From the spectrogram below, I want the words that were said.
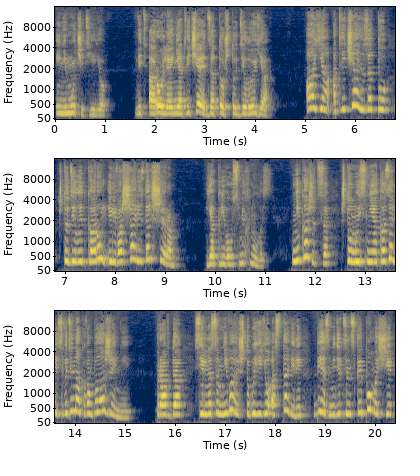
и не мучить ее». Ведь Аролия не отвечает за то, что делаю я. А я отвечаю за то, что делает король или Вашари с Дальшером. Я криво усмехнулась. Не кажется, что мы с ней оказались в одинаковом положении. Правда, сильно сомневаюсь, чтобы ее оставили без медицинской помощи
